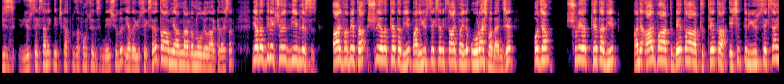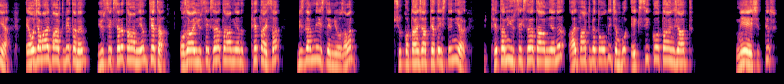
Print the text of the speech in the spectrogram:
Biz 180 ekleyip çıkarttığımızda fonksiyon isim değişiyordu. Ya da 180'e tamamlayanlarda ne oluyordu arkadaşlar? Ya da direkt şöyle diyebilirsiniz. Alfa beta şuraya da teta deyip hani 180 eksi alfa ile uğraşma bence. Hocam şuraya teta deyip hani alfa artı beta artı teta eşittir 180 ya. E hocam alfa artı beta'nın 180'e tamamlayanı teta. O zaman 180'e tamamlayanı teta ise bizden ne isteniyor o zaman? Şu kotanjant teta isteniyor. Teta'nın 180'e tamamlayanı alfa artı beta olduğu için bu eksi kotanjant neye eşittir?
